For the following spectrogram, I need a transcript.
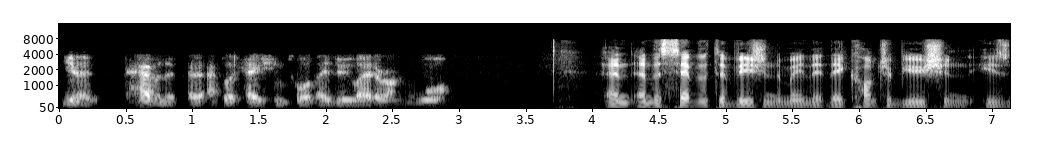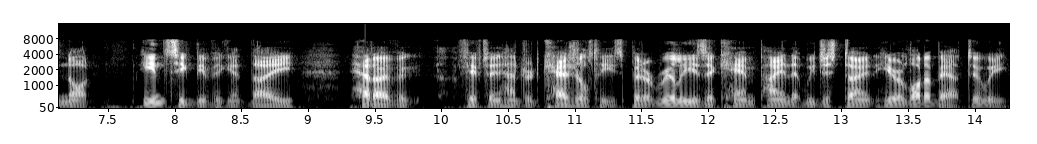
you know have an, an application to what they do later on in the war. And and the seventh division, I mean, their, their contribution is not insignificant. They had over 1,500 casualties, but it really is a campaign that we just don't hear a lot about, do we?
